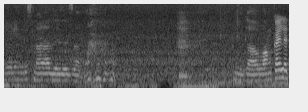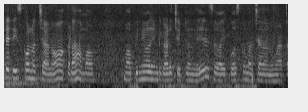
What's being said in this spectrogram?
చూడండి స్నానాలు చేసేసాము. ఇంకా వంకాయలు అయితే తీసుకొని వచ్చాను. అక్కడ మా మా పిన్ని వాళ్ళ ఇంటికాడ చెట్టు ఉంది. సో అవి కోసుకొని వచ్చాను అనమాట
